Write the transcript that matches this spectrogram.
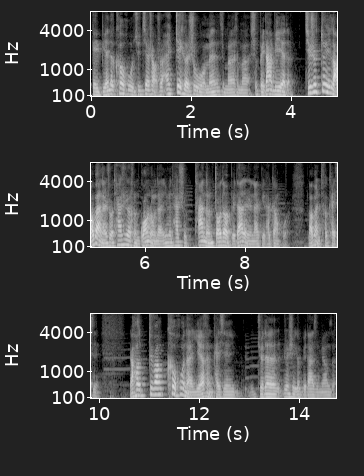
给别的客户去介绍说，哎，这个是我们什么什么，是北大毕业的。其实对于老板来说，他是很光荣的，因为他是他能招到北大的人来给他干活，老板特开心。然后对方客户呢也很开心。觉得认识一个北大怎么样子，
